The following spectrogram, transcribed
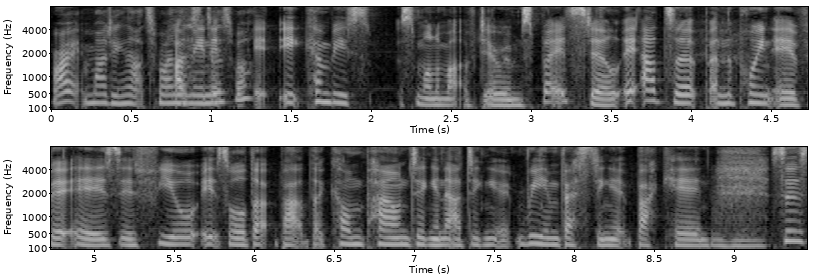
right. I'm adding that to my list mean, as well. It, it, can be a small amount of dirhams, but it's still, it adds up. And the point of it is, if you're, it's all that about the compounding and adding it, reinvesting it back in. Mm-hmm. So there's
